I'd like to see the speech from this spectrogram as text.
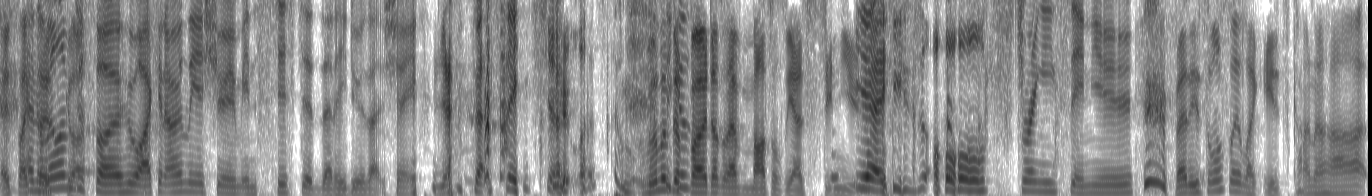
It's like and Willem guy- Dafoe, who I can only assume insisted that he do that scene. Yeah. that scene shirtless. Willem Because- Dafoe doesn't have muscles. He has sinews. yeah, he's all stringy sinew. but it's also like it's kind of hard.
